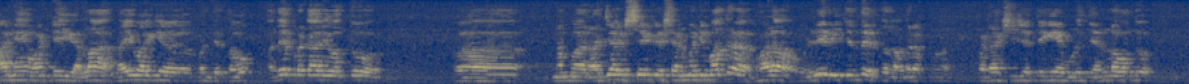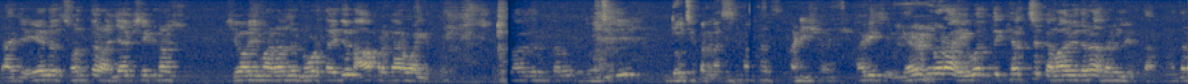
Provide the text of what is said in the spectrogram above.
ಆನೆ, ಒಂಟೆ ಇವೆಲ್ಲ ಲೈವ್ ಆಗಿ ಬಂದಿರ್ತವೆ. ಅದೇ ಪ್ರಕಾರ ಇವತ್ತು ನಮ್ಮ ರಾಜ್ಯಾಭಿಷೇಕ ಶರ್ಮನಿ ಮಾತ್ರ ಬಹಳ ಒಳ್ಳೆ ರೀತಿಯಿಂದ ಇರ್ತದೆ. ಅದರ ಪಟಾಕ್ಷಿ ಜೊತೆಗೆ ಉಳಿದ ಎಲ್ಲ ಒಂದು ರಾಜ್ಯ, ಏನು ಸ್ವಂತ ರಾಜ್ಯಾಭಿಷೇಕ ನಾವು ಶಿವಾಜಿ ಮಹಾರಾಜರು ನೋಡ್ತಾ ಇದ್ದೀವಿ ಆ ಪ್ರಕಾರವಾಗಿರ್ತದೆ. दोनशे पन्नास ಅಡಿಕೆ ಎರಡು ನೂರ ಐವತ್ತಕ್ಕೆ ಹೆಚ್ಚು ಕಲಾವಿದರು ಅದರಲ್ಲಿ ಇರ್ತಾರೆ ಅದರ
